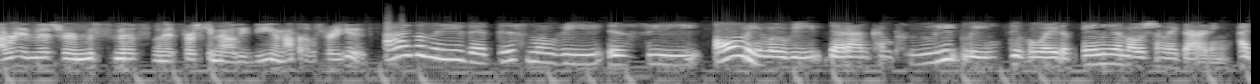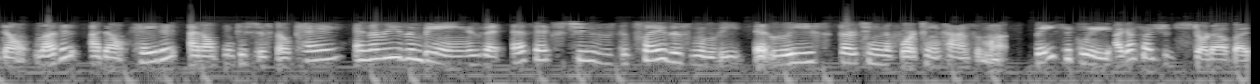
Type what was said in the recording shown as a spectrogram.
I rented Mr. and Miss Smith when it first came out on DVD, and I thought it was pretty good. I believe that this movie is the only movie that I'm completely devoid of any emotion regarding. I don't love it. I don't hate it. I don't think it's just okay. And the reason being is that FX chooses to play this movie at least 13 to 14 times a month. Basically, I guess I should start out by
